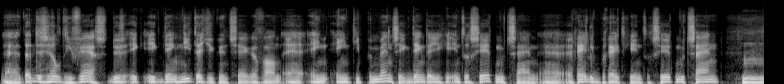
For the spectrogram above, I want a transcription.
Eh, dat is heel divers. Dus ik, ik denk niet dat je kunt zeggen van één, één type mensen. Ik denk dat je geïnteresseerd moet zijn, redelijk breed geïnteresseerd moet zijn. Mhm.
